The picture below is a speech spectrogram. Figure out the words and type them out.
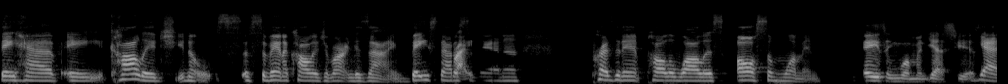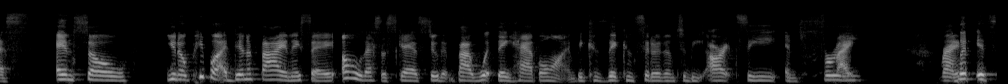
they have a college, you know, Savannah College of Art and Design, based out of Right. Savannah. President Paula Wallace, awesome woman. Amazing woman. Yes, she is. Yes. And so, you know, people identify and they say, oh, that's a SCAD student by what they have on because they consider them to be artsy and free. Right. Right. But it's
